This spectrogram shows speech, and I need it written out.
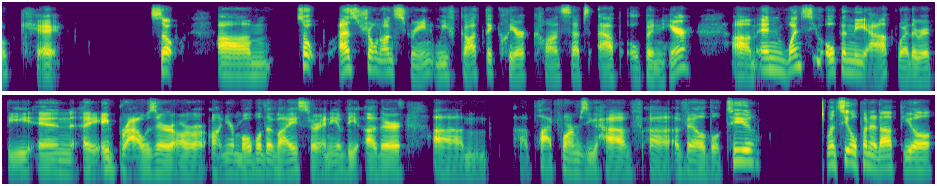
Okay, so um, so as shown on screen, we've got the Clear Concepts app open here. Um, and once you open the app, whether it be in a, a, browser or on your mobile device or any of the other um, uh, platforms you have uh, available to you. Once you open it up, you'll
